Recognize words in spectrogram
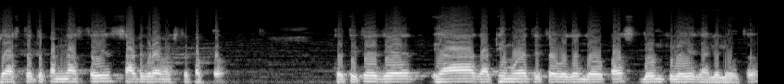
जे असतं ते पन्नास ते साठ ग्रॅम असतं फक्त. तर तिथं जे ह्या गाठीमुळे तिचं वजन जवळपास दोन किलो हे झालेलं होतं.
